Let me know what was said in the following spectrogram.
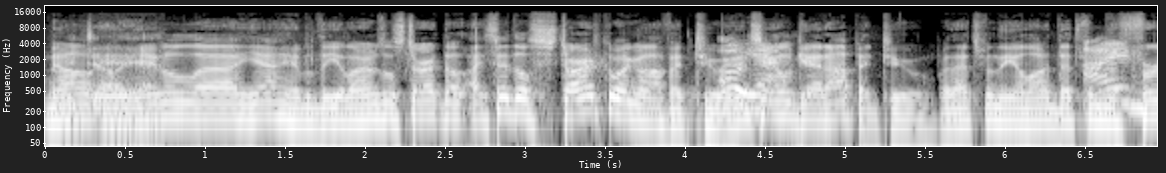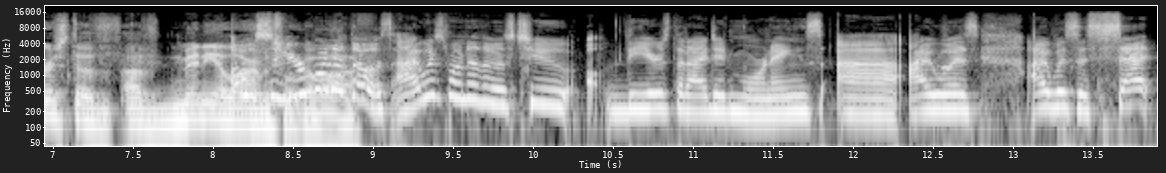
No, it, ya. it'll uh, yeah, it'll, the alarms will start. they'll- I said they'll start going off at two. Oh, I Oh, didn't say yeah. it'll get up at two, but that's when the alarm. That's when I- the first of, of many alarms. Oh, alarms so you're go one off. of those. I was one of those too. The years that I did mornings, uh, I was I was a set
